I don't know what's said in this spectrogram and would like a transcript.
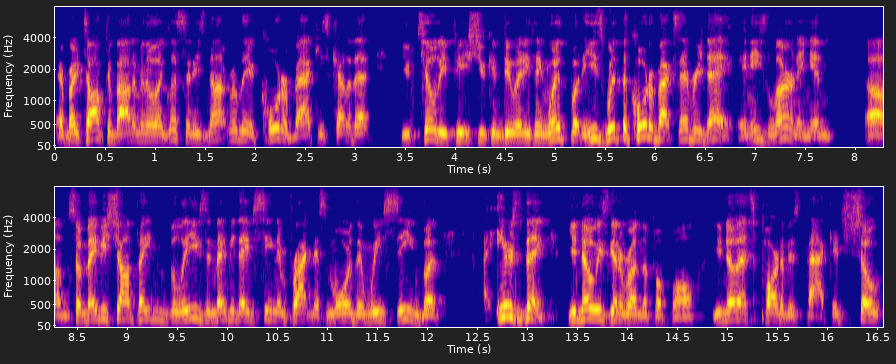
everybody talked about him and they're like, listen, he's not really a quarterback. He's kind of that utility piece you can do anything with, but he's with the quarterbacks every day and he's learning. And um, so maybe Sean Payton believes and maybe they've seen him practice more than we've seen. But here's the thing. You know he's going to run the football. You know that's part of his package. So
